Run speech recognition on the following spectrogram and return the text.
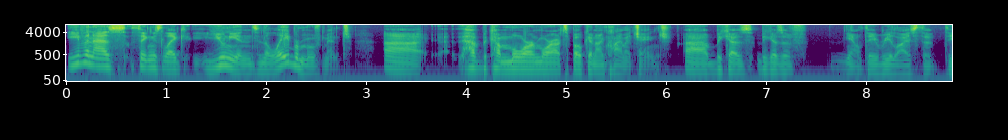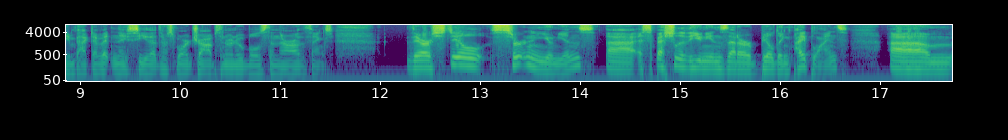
even as things like unions and the labor movement uh, have become more and more outspoken on climate change uh, because because of you know they realize the, the impact of it and they see that there's more jobs in renewables than there are other things there are still certain unions, uh, especially the unions that are building pipelines, um,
